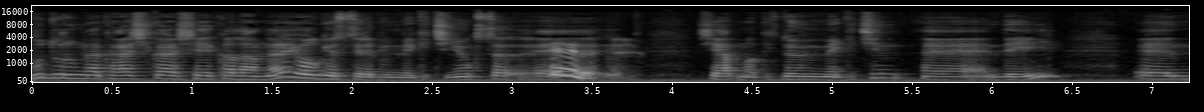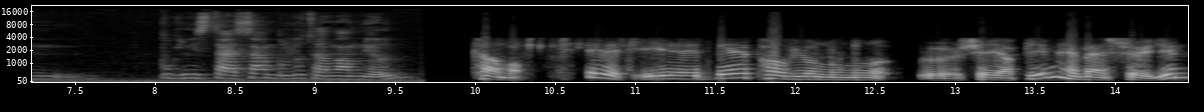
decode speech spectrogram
bu durumla karşı karşıya kalanlara yol gösterebilmek için yoksa evet. şey yapmak dövünmek için değil. Bugün istersen bunu tamamlayalım. Tamam. Evet, e, B pavyonunu e, şey yapayım, hemen söyleyeyim.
